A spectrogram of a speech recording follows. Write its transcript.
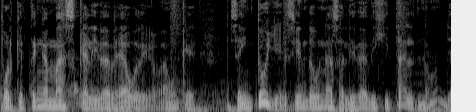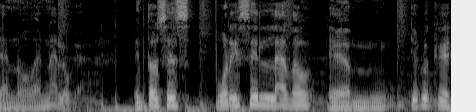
porque tenga más calidad de audio, aunque se intuye siendo una salida digital, ¿no? Ya no análoga. Entonces, por ese lado, em, yo creo que,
